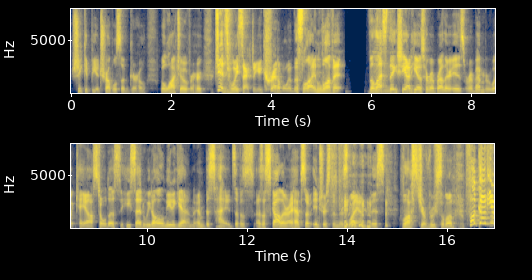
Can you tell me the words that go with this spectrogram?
she could be a troublesome girl, but watch over her. Jin's voice acting incredible in this line. Love it. The last Mhm. thing Shion hears from her brother is, remember what Chaos told us? He said we'd all meet again. And besides, as a, as a scholar, I have some interest in this land, this lost Jerusalem. Fuck off, you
